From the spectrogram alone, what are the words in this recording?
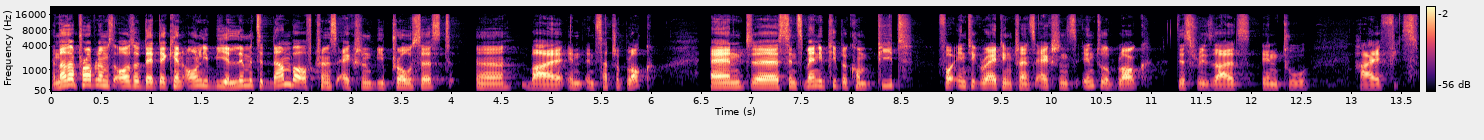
Another problem is also that there can only be a limited number of transactions be processed uh, by in, in, such a block. And uh, since many people compete for integrating transactions into a block, this results into high fees.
